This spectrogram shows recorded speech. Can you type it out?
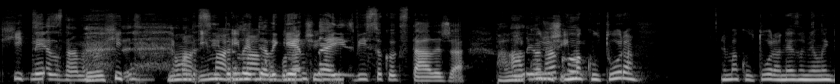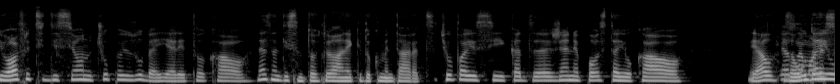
hit. Ne znam. Hit. Ima, Onda si ima, vrlo inteligentna znači... iz visokog staleža. Pa ali, ali onako... ima kultura ima kultura, ne znam je li negdje u Africi gdje si ono čupaju zube jer je to kao, ne znam di sam to gledala neki dokumentarac, čupaju si kad e, žene postaju kao, jel, ja za udaju,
